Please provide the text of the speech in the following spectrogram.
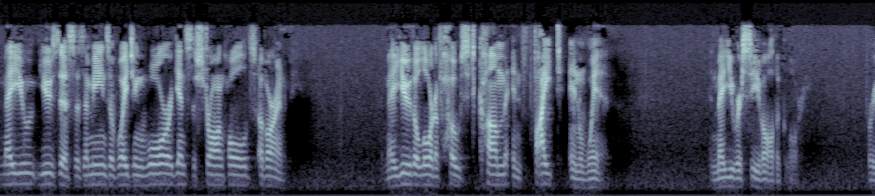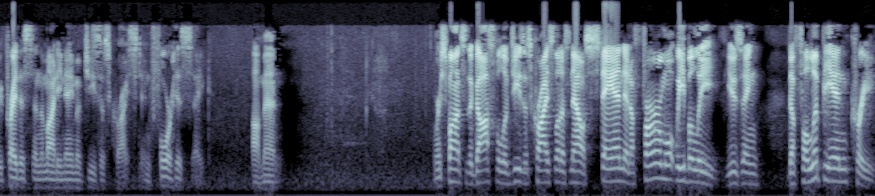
May you use this as a means of waging war against the strongholds of our enemy. May you, the Lord of hosts, come and fight and win. And may you receive all the glory. For we pray this in the mighty name of Jesus Christ and for his sake. Amen. In response to the gospel of Jesus Christ, let us now stand and affirm what we believe using the Philippian Creed.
